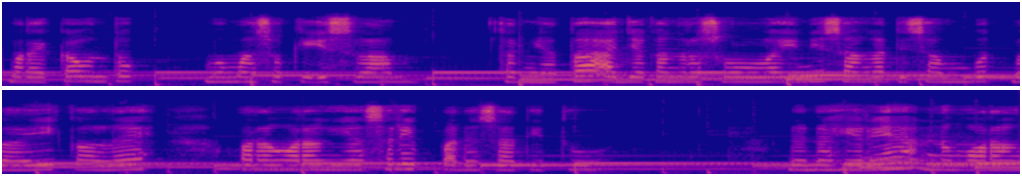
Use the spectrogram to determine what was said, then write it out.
mereka untuk memasuki Islam. Ternyata ajakan Rasulullah ini sangat disambut baik oleh orang-orang Yasrib pada saat itu. Dan akhirnya enam orang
